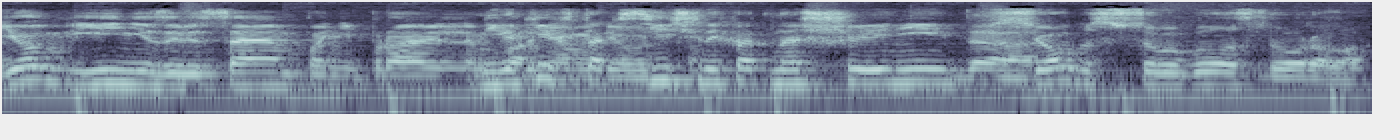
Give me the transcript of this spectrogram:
пьем и не зависаем по неправильным Никаких токсичных отношений, Да. все, чтобы было здорово.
